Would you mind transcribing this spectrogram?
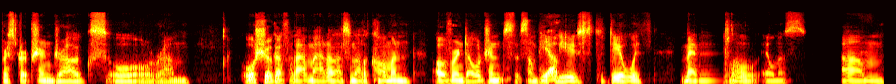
prescription drugs or um, or sugar for that matter. That's another common overindulgence that some people yep. use to deal with mental illness. Um,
